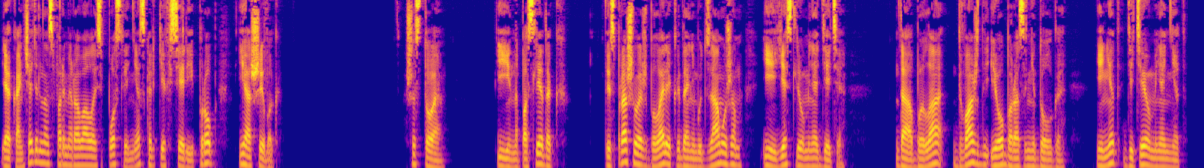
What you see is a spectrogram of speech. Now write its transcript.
и окончательно сформировалась после нескольких серий проб и ошибок. Шестое. И напоследок, ты спрашиваешь, была ли когда-нибудь замужем и есть ли у меня дети. Да, была, дважды и оба раза недолго. И нет, детей у меня нет.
